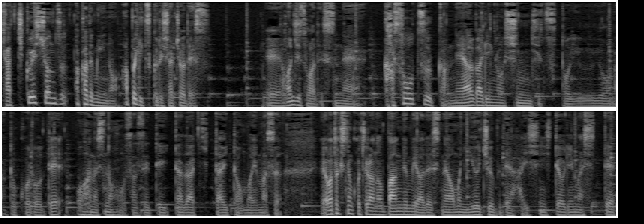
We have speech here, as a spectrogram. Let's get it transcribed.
キャッチクエスチョンズアカデミーのアプリ作る社長です、えー、本日はですね仮想通貨値上がりの真実というようなところでお話の方させていただきたいと思います。私のこちらの番組はですね、主に YouTube で配信しておりまして、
